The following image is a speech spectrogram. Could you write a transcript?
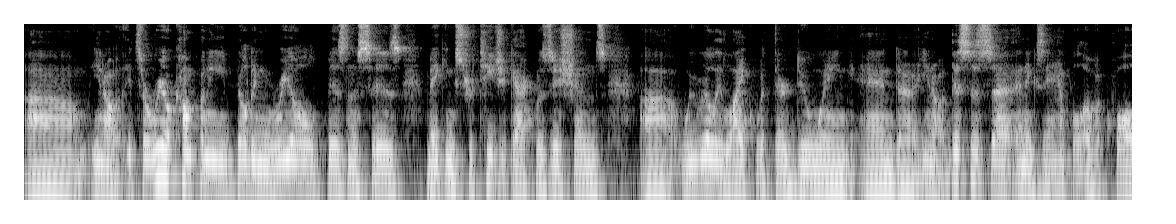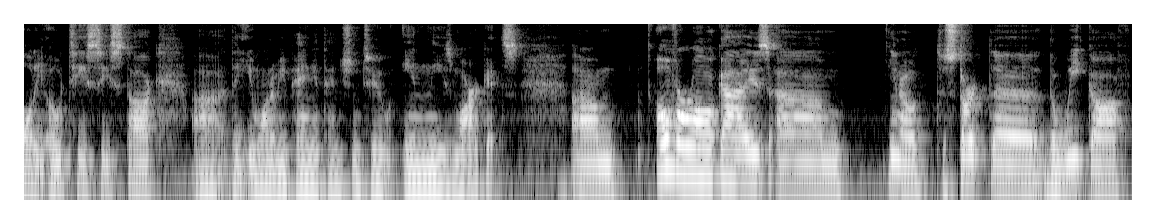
Um, you know it's a real company building real businesses, making strategic acquisitions. Uh, we really like what they're doing and uh, you know this is uh, an example of a quality OTC stock that you want to be paying attention to in these markets. Um, overall, guys, um, you know, to start the the week off,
